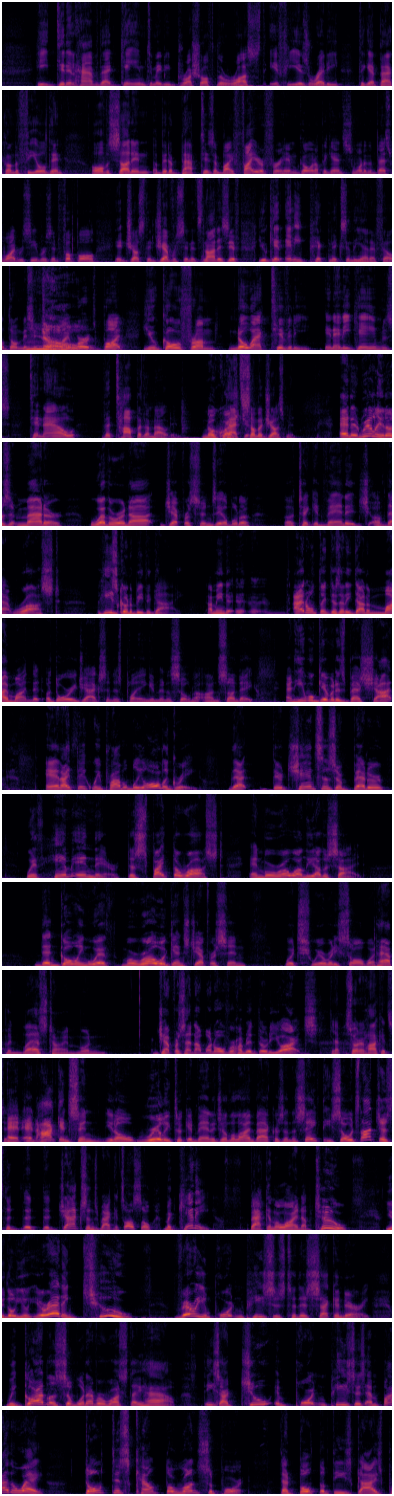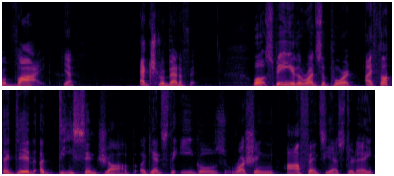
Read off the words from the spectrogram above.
He didn't have that game to maybe brush off the rust if he is ready to get back on the field. And all of a sudden, a bit of baptism by fire for him going up against one of the best wide receivers in football in Justin Jefferson. It's not as if you get any picnics in the NFL. Don't misinterpret my words, but you go from no activity in any games to now the top of the mountain. No question. That's some adjustment. And it really doesn't matter whether or not Jefferson's able to uh, take advantage of that rust. He's going to be the guy. I mean, uh, uh, I don't think there's any doubt in my mind that Adoree Jackson is playing in Minnesota on Sunday, and he will give it his best shot. And I think we probably all agree that their chances are better with him in there, despite the rust, and Moreau on the other side than going with Moreau against Jefferson, which we already saw what happened last time when Jefferson that went over 130 yards. Yep. So did Hockenson. And, and Hockenson, you know, really took advantage of the linebackers and the safety. So it's not just the, the, the Jackson's back, it's also McKinney back in the lineup, too. You know, you, you're adding two very important pieces to this secondary, regardless of whatever rust they have. These are two important pieces. And by the way, don't discount the run support that both of these guys provide. yeah. Extra benefit. Well, speaking of the run support, I thought they did a decent job against the Eagles' rushing offense yesterday.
